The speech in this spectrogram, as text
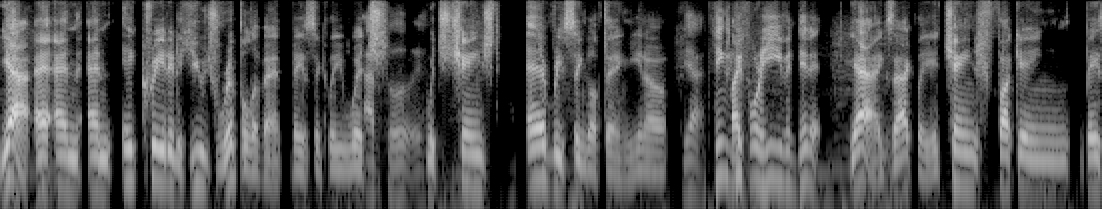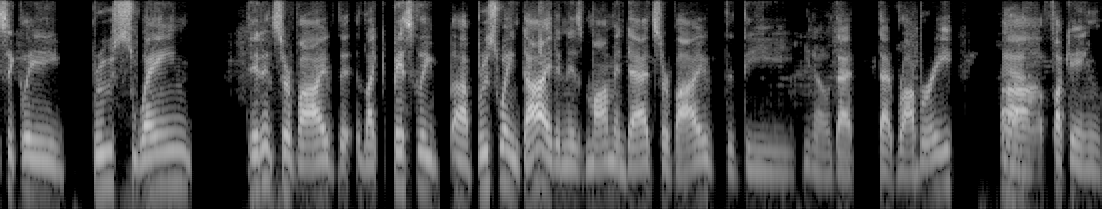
yeah a- and and it created a huge ripple event basically which Absolutely. which changed every single thing you know Yeah, things like- before he even did it. yeah, exactly. It changed fucking basically Bruce Wayne didn't survive the like basically uh, Bruce Wayne died and his mom and dad survived the, the you know that that robbery. Yeah. Uh fucking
